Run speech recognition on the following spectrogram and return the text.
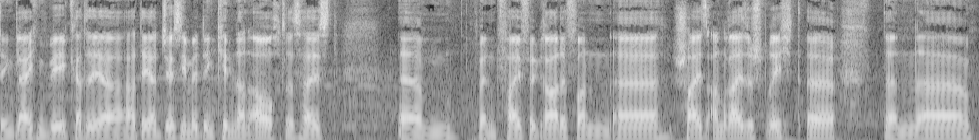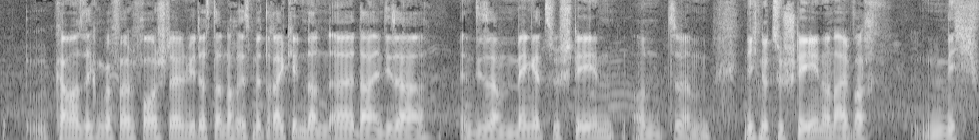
den gleichen Weg hatte ja hatte ja Jesse mit den Kindern auch. Das heißt, ähm, wenn Pfeife gerade von äh, Scheiß Anreise spricht, äh, dann äh, kann man sich ungefähr vorstellen, wie das dann noch ist, mit drei Kindern äh, da in dieser in dieser Menge zu stehen und ähm, nicht nur zu stehen und einfach nicht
